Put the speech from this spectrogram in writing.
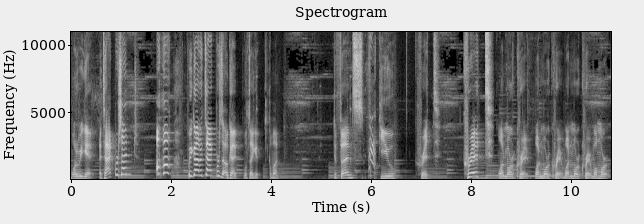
what do we get? Attack percent? we got attack percent. Okay, we'll take it. Come on. Defense, fuck you. Crit. Crit. One more crit. One more crit. One more crit. One more.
